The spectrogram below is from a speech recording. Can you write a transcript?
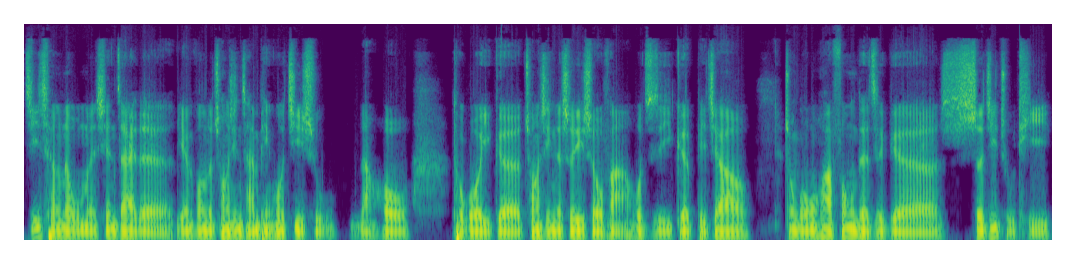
集成了我们现在的严峰的创新产品或技术，然后透过一个创新的设计手法，或者是一个比较中国文化风的这个设计主题，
